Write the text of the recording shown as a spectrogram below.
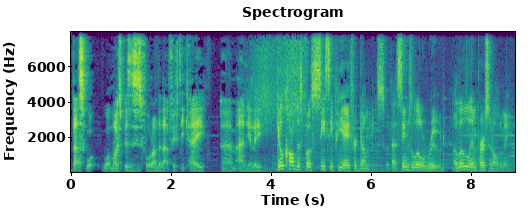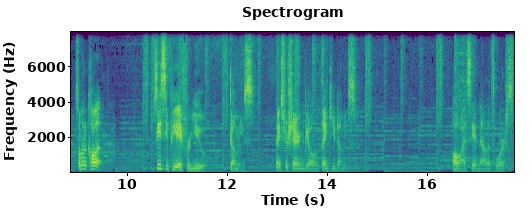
that's what, what most businesses fall under that 50K um, annually. Gil called this post CCPA for dummies, but that seems a little rude, a little impersonal to me. So I'm going to call it CCPA for you, dummies. Thanks for sharing, Gil, and thank you, dummies. Oh, I see it now. That's worse.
